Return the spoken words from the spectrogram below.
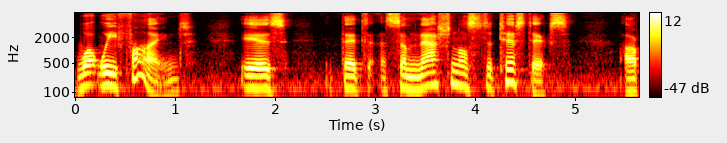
What we find is that some national statistics are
